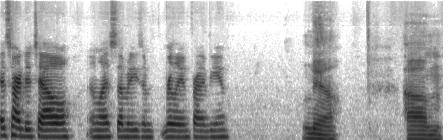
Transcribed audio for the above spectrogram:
It's hard to tell unless somebody's in, really in front of you. yeah. Um,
